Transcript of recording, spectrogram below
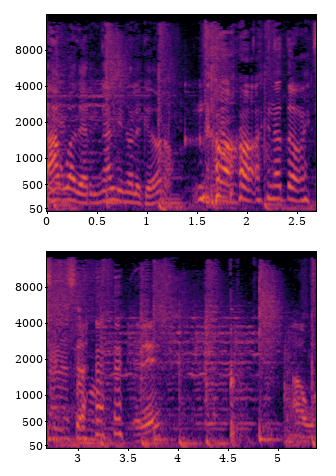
Agua de Rinaldi no le quedó, ¿no? No, no tomes Ah, eso. estamos- ¿Querés? Agua.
